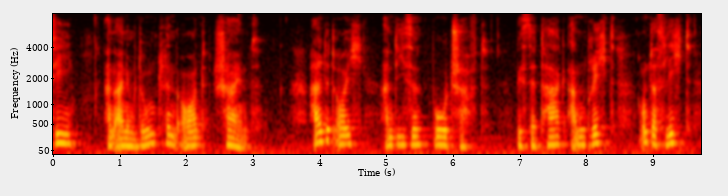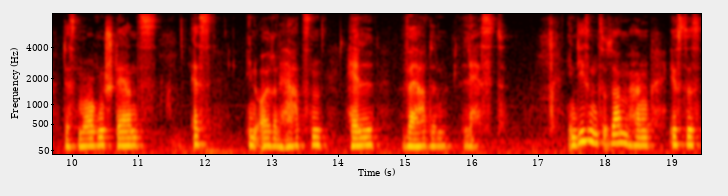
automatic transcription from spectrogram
die an einem dunklen Ort scheint. Haltet euch an diese Botschaft, bis der Tag anbricht und das Licht des Morgensterns es in euren Herzen hell werden lässt. In diesem Zusammenhang ist es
